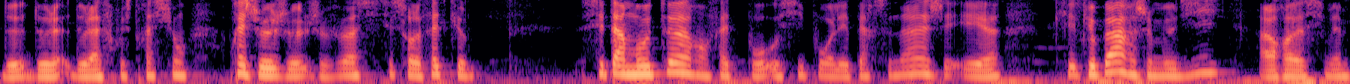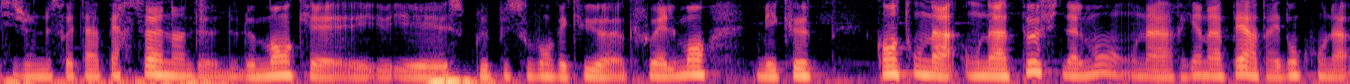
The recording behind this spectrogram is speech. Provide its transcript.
de, de, la- de la frustration. Après, je, je, je veux insister sur le fait que c'est un moteur en fait pour aussi pour les personnages. Et euh, quelque part je me dis alors euh, si- même si je ne souhaite à personne hein, de, manque est le plus souvent vécu euh, cruellement mais que quand on a on a peu finalement on n'a rien à perdre et donc on a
